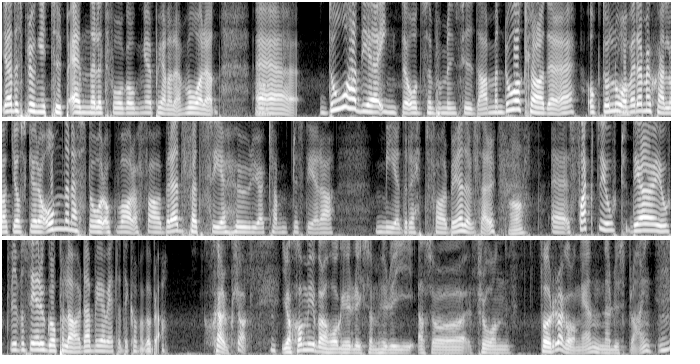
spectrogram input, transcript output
Jag hade sprungit typ en eller två gånger på hela den våren. Ja. Eh, då hade jag inte oddsen på min sida, men då klarade jag det och då lovade jag mig själv att jag ska göra om det nästa år och vara förberedd för att se hur jag kan prestera med rätt förberedelser. Ja, Eh, sagt och gjort, det har jag gjort. Vi får se hur det går på lördag, men jag vet att det kommer gå bra. självklart. Jag kommer ju bara ihåg hur liksom, hur du, alltså från förra gången när du sprang, Mm.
